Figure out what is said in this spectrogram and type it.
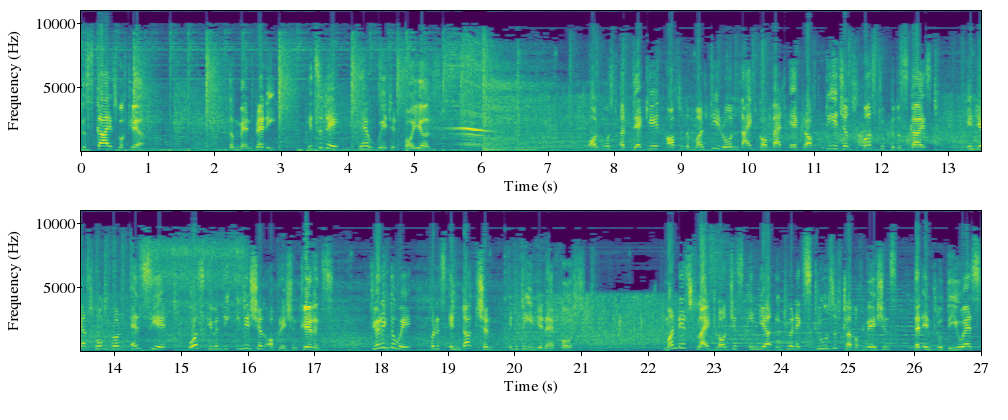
The skies were clear. The men ready. It's a day they have waited for years. Almost a decade after the multi-role light combat aircraft Tejas first took to the skies, India's homegrown LCA was given the initial operation clearance, clearing the way for its induction into the Indian Air Force. Monday's flight launches India into an exclusive club of nations that include the US,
